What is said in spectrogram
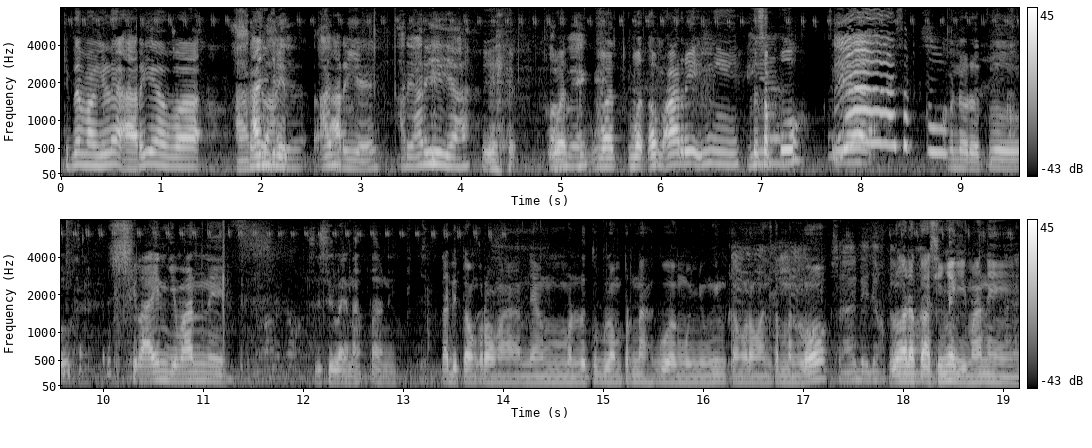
kita manggilnya Ari apa Ari, Anjrit Ari. An- Ari ya Hari-hari ya. Iya. buat buat buat Om Ari ini sesepuh Iya, sepuh. menurut lu si lain gimana nih sisi lain apa nih tadi tongkrongan yang menurut tuh belum pernah gua ngunjungin tongkrongan temen lo lo adaptasinya gimana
